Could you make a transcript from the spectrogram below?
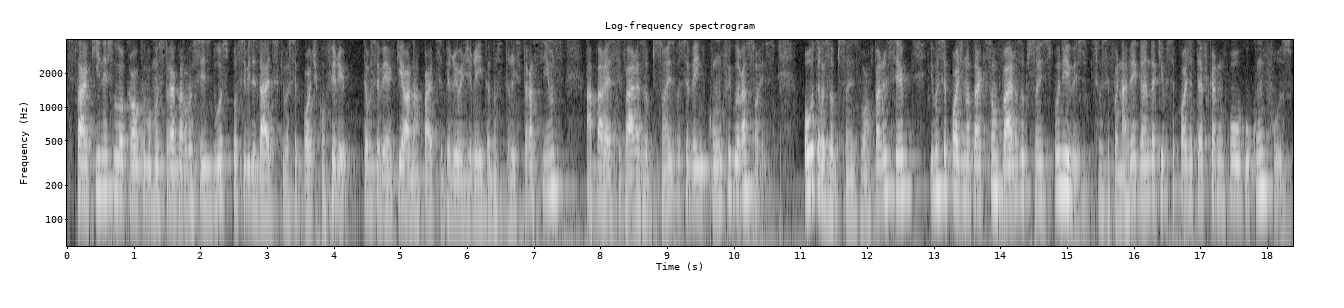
está aqui nesse local que eu vou mostrar para vocês duas possibilidades que você pode conferir. Então, você vem aqui ó, na parte superior direita, nos três tracinhos, aparece várias opções, você vem em configurações outras opções vão aparecer e você pode notar que são várias opções disponíveis. Se você for navegando aqui, você pode até ficar um pouco confuso.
